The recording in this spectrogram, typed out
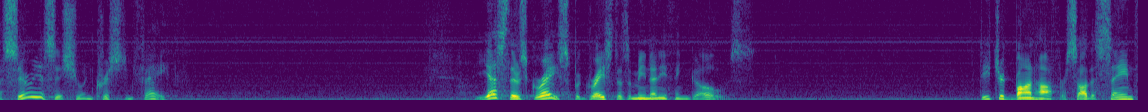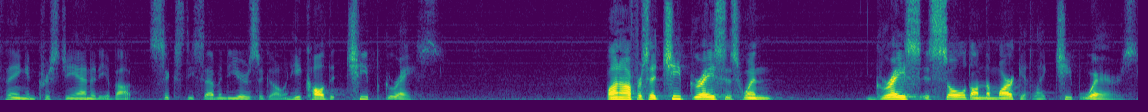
a serious issue in Christian faith. Yes, there's grace, but grace doesn't mean anything goes. Dietrich Bonhoeffer saw the same thing in Christianity about 60, 70 years ago, and he called it cheap grace. Bonhoeffer said cheap grace is when grace is sold on the market like cheap wares.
